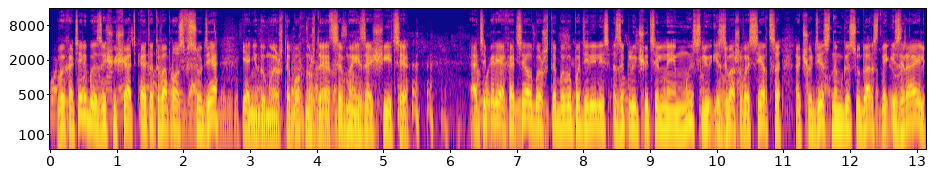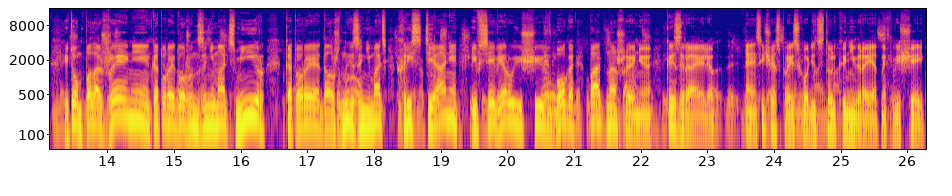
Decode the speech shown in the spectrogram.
Вы хотели бы защищать этот вопрос в суде? Я не думаю, что Бог нуждается в моей защите. А теперь я хотел бы, чтобы вы поделились заключительной мыслью из вашего сердца о чудесном государстве Израиль и том положении, которое должен занимать мир, которое должны занимать христиане и все верующие в Бога по отношению к Израилю. А сейчас происходит столько невероятных вещей.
